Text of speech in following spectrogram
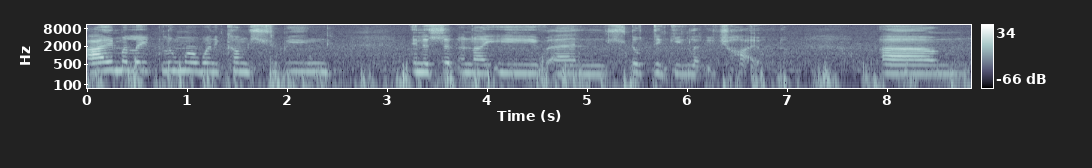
I'm a late bloomer when it comes to being innocent and naive and still thinking like a child. Um,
